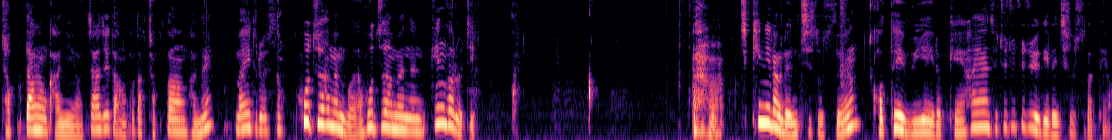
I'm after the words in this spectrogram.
적당한 간이에요. 짜지도 않고 딱 적당한 간에 많이 들어있어. 호주 하면 뭐야? 호주 하면은 캥거루지. 치킨 치킨이랑 렌치 소스. 겉에 위에 이렇게 하얀색 쭈쭈쭈쭈 이게 렌치 소스 같아요.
